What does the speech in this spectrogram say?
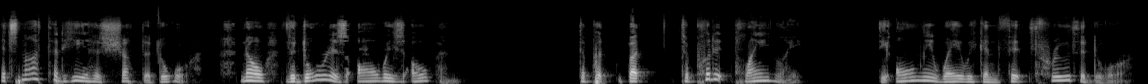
It's not that he has shut the door. No, the door is always open. To put, but to put it plainly, the only way we can fit through the door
